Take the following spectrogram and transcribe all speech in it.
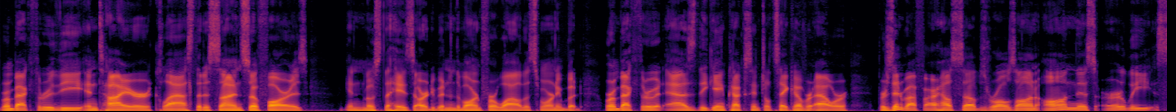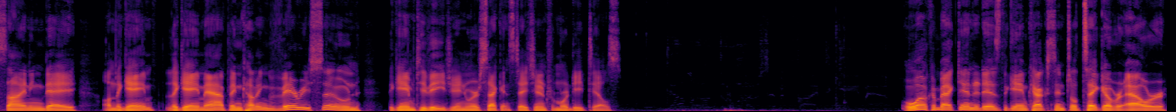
run back through the entire class that is signed so far. As again, most of the hay's already been in the barn for a while this morning, but run back through it as the Gamecock Central Takeover Hour presented by Firehouse Subs rolls on on this early signing day on the game, the game app, and coming very soon, the game TV, January second. Stay tuned for more details. Welcome back in. It is the Gamecock Central Takeover Hour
